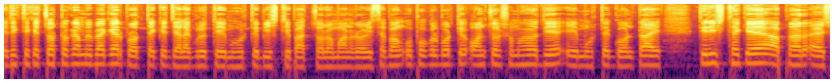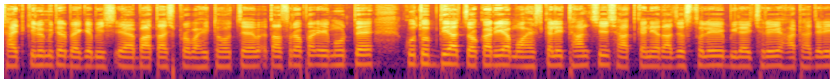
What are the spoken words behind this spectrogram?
এদিক থেকে চট্টগ্রাম বিভাগের প্রত্যেকটি জেলাগুলোতে এই মুহূর্তে বৃষ্টিপাত চলমান রয়েছে এবং উপকূলবর্তী অঞ্চলসমূহ দিয়ে এই মুহূর্তে ঘন্টায় তিরিশ থেকে আপনার ষাট কিলোমিটার ব্যাগে বাতাস প্রবাহিত হচ্ছে। তাছাড়া আপনার এই মুহূর্তে কুতুবদিয়া, চকারিয়া, মহেশখালী, থানচি, সাতকানিয়া, রাজস্থলী, বিলাইছড়ি, হাটহাজারি,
